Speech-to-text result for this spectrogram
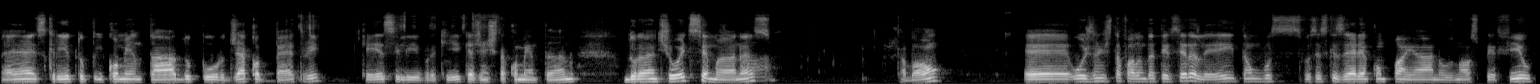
é, escrito e comentado por Jacob Petrie, que é esse livro aqui que a gente está comentando durante oito semanas, tá bom? É, hoje a gente está falando da terceira lei, então se vocês quiserem acompanhar no nosso perfil,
